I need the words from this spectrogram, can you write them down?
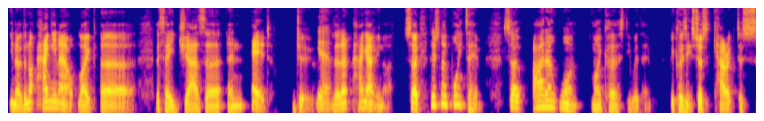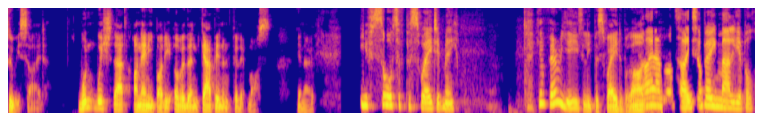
you know they're not hanging out like uh let's say jazzer and ed do Yeah. they don't hang out enough so there's no point to him so i don't want my kirsty with him because it's just character suicide wouldn't wish that on anybody other than gavin and philip moss you know You've sort of persuaded me. You're very easily persuadable, aren't I you? am, aren't I? So I'm very malleable.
